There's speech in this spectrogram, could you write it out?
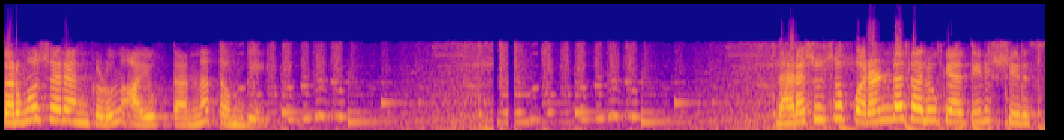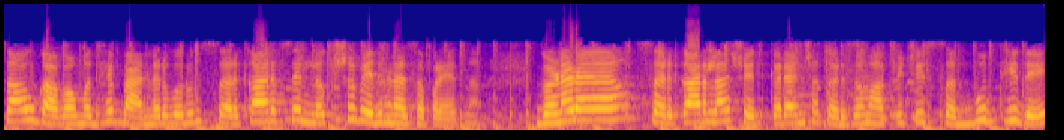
कर्मचाऱ्यांकडून आयुक्तांना तंबी. धाराशिवच्या परंडा तालुक्यातील शिरसाव गावामध्ये बॅनरवरून सरकारचे लक्ष वेधण्याचा प्रयत्न. गणराया सरकारला शेतकऱ्यांच्या कर्जमाफीची सद्बुद्धी दे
